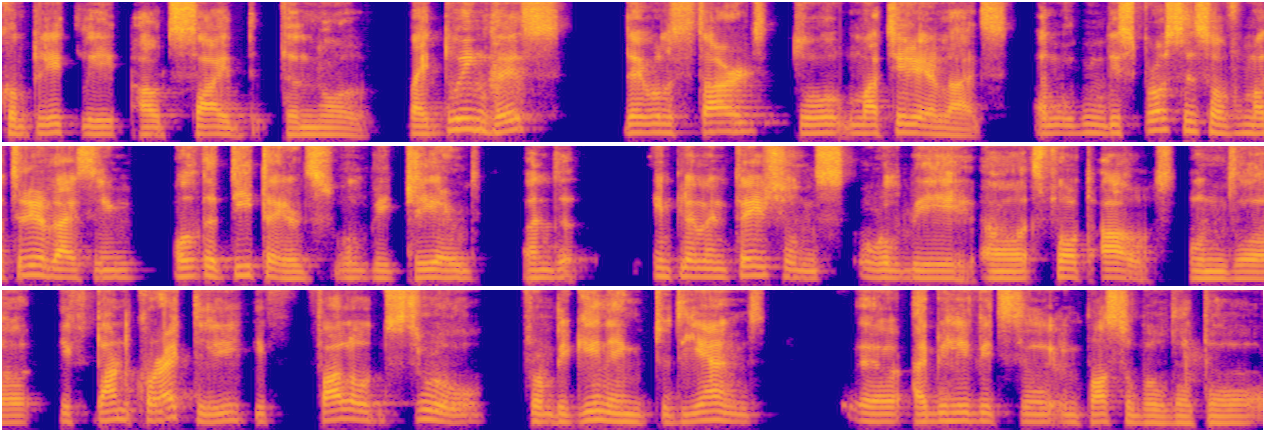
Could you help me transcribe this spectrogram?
completely outside the norm. By doing this, they will start to materialize. And in this process of materializing, all the details will be cleared and implementations will be uh, thought out. And uh, if done correctly, if followed through from beginning to the end, uh, I believe it's uh, impossible that the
